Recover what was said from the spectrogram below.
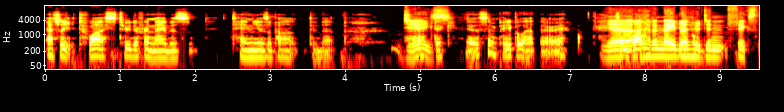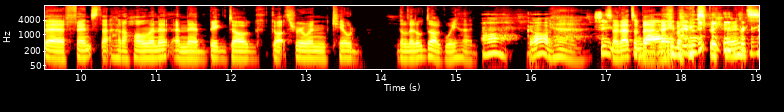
Actually, twice. Two different neighbors, ten years apart, did that. Jeez. Hectic. Yeah, there's some people out there. Eh? Yeah, I had a neighbor who didn't fix their fence that had a hole in it, and their big dog got through and killed the little dog we had. Oh God. Yeah. See, so that's a bad neighbor you experience.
